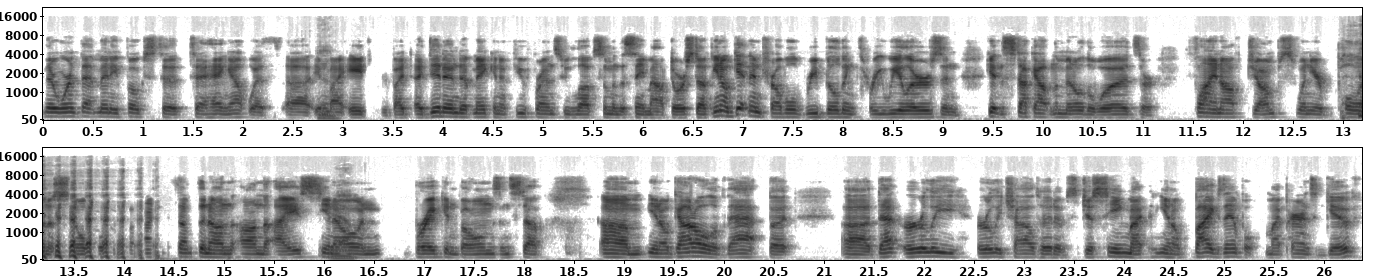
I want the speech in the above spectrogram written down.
there weren't that many folks to, to hang out with uh, in yeah. my age group. I, I, did end up making a few friends who loved some of the same outdoor stuff, you know, getting in trouble, rebuilding three wheelers and getting stuck out in the middle of the woods or flying off jumps when you're pulling a snowboard something on, on the ice, you know, yeah. and breaking bones and stuff. Um, you know, got all of that, but uh, that early early childhood of just seeing my you know by example my parents give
